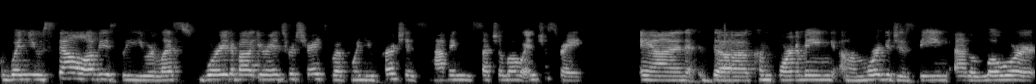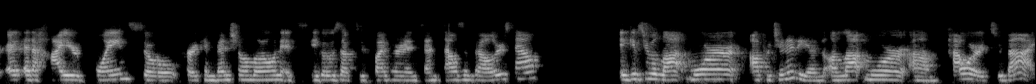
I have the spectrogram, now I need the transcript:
when you sell obviously you're less worried about your interest rates but when you purchase having such a low interest rate and the conforming um, mortgages being at a lower at, at, a higher point so for a conventional loan it's it goes up to $510000 now it gives you a lot more opportunity and a lot more um, power to buy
